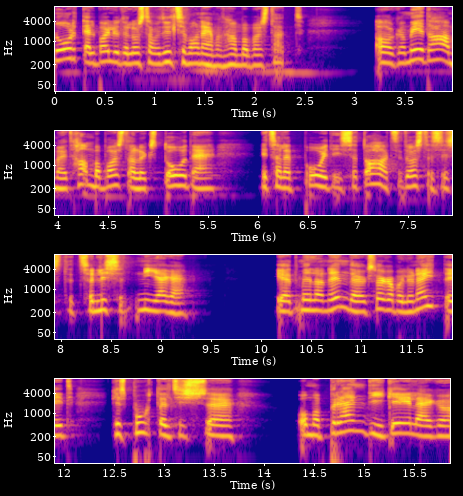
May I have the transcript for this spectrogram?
Noortel paljudel ostavad üldse vanemad hambapastat. aga me tahame, et hambapasta oleks toode, et sa lähed poodi, sa tahad seda osta, sest et see on lihtsalt nii äge. ja et meil on enda jaoks väga palju näiteid, kes puhtalt siis äh, oma brändikeelega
